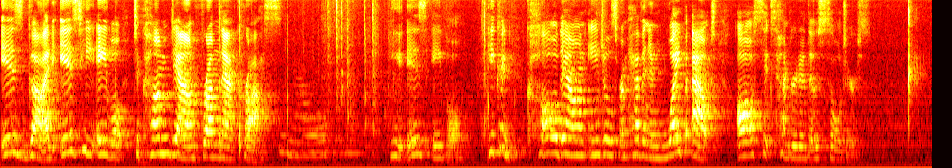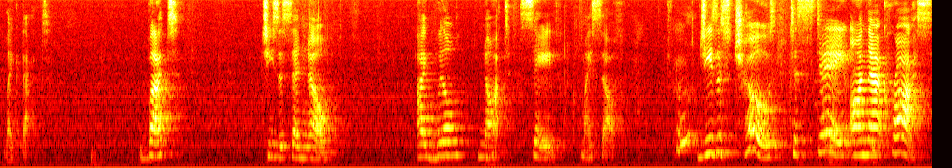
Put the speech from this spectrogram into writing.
is God. Is he able to come down from that cross? No. He is able. He could call down angels from heaven and wipe out all 600 of those soldiers like that. But Jesus said, No, I will not save myself. Jesus chose to stay on that cross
